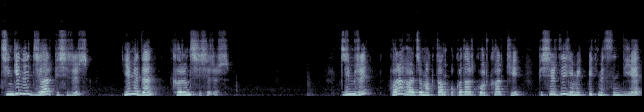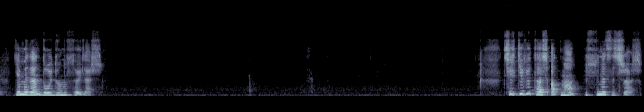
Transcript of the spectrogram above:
Çingene ciğer pişirir, Yemeden karın şişirir. Cimri para harcamaktan o kadar korkar ki pişirdiği yemek bitmesin diye yemeden doyduğunu söyler. Çirkefe taş atma, üstüne sıçrar.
